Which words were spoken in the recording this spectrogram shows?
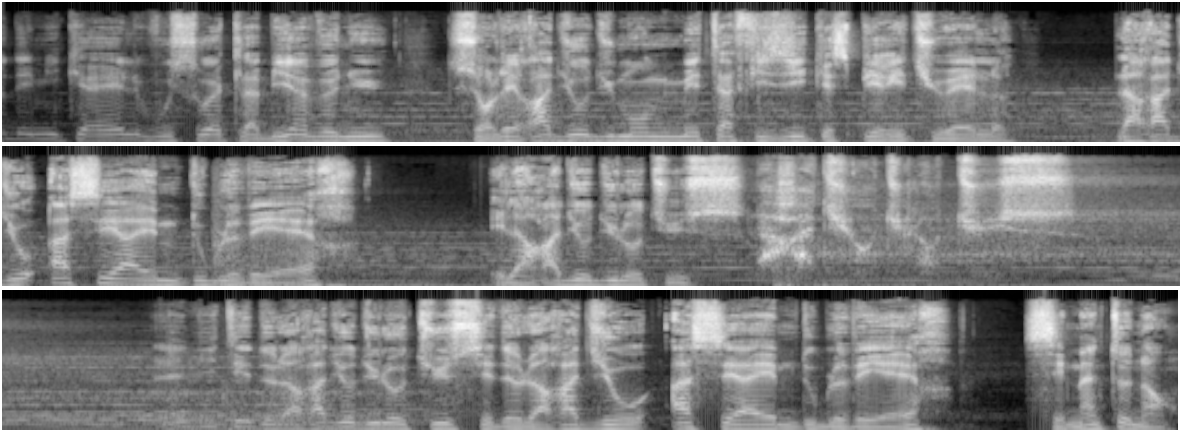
Claude et Michael vous souhaitent la bienvenue sur les radios du monde métaphysique et spirituel, la radio ACAMWR et la radio du Lotus. La radio du Lotus. L'invité de la radio du Lotus et de la radio ACAMWR, c'est maintenant.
